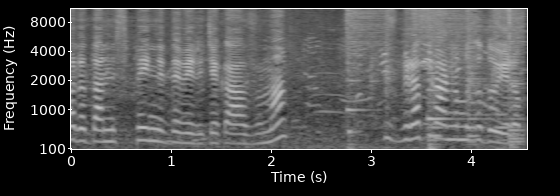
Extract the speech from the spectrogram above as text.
Arada annesi peynir de verecek ağzına. Biz biraz karnımızı doyuralım.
